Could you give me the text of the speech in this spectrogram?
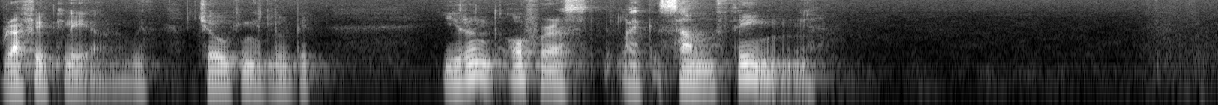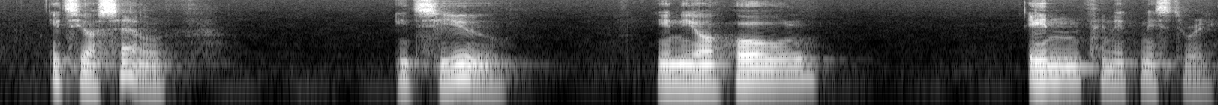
graphically, uh, with joking a little bit. You don't offer us like something. It's yourself. It's you in your whole infinite mystery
